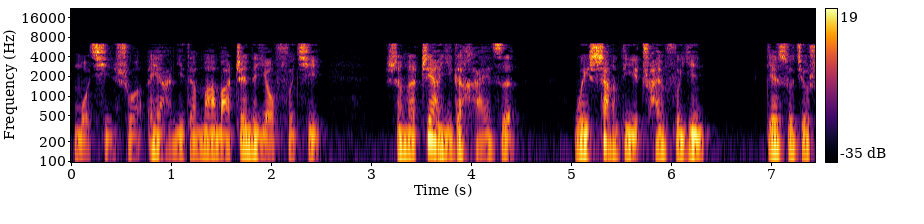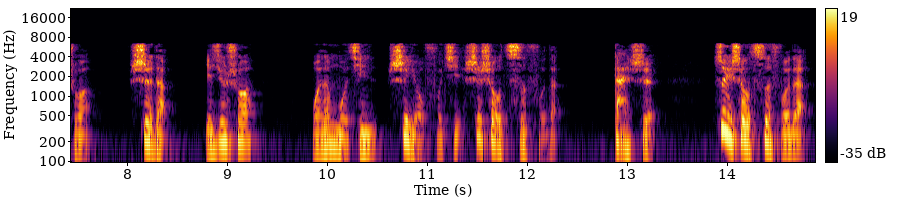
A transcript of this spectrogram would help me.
母亲，说：“哎呀，你的妈妈真的有福气，生了这样一个孩子，为上帝传福音。”耶稣就说：“是的，也就是说，我的母亲是有福气，是受赐福的。但是最受赐福的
